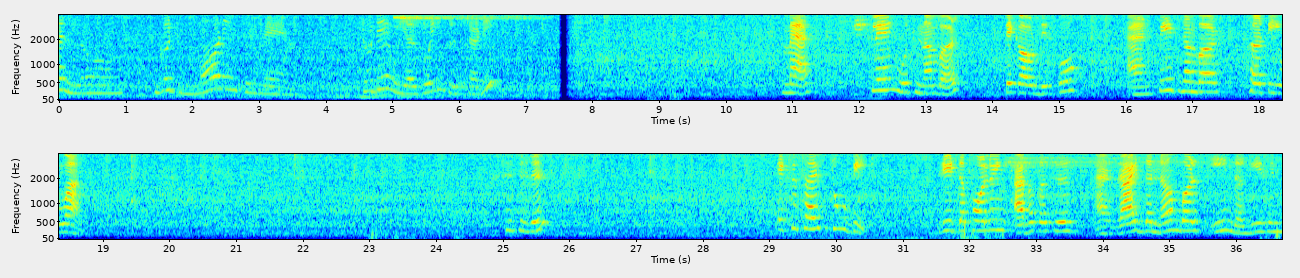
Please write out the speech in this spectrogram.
Hello. Good morning, children. Today we are going to study Maths Playing with Numbers. Take out this book and page number 31. So, children, exercise 2b. Read the following abacuses and write the numbers in the given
